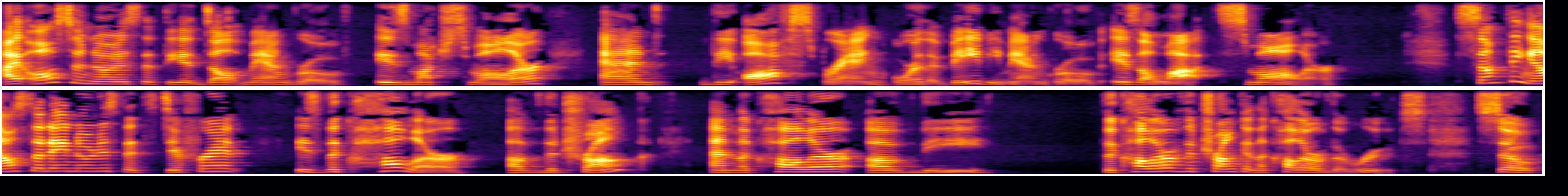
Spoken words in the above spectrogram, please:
I also noticed that the adult mangrove is much smaller and the offspring or the baby mangrove is a lot smaller. Something else that I noticed that's different is the color of the trunk and the color of the the color of the trunk and the color of the roots. So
